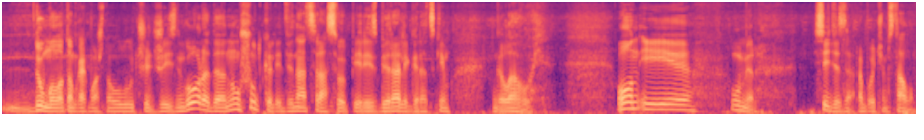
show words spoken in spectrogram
думал о том, как можно улучшить жизнь города. Ну, шутка ли, 12 раз его переизбирали городским головой. Он и умер, сидя за рабочим столом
